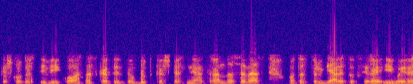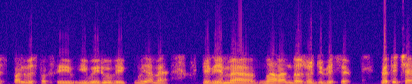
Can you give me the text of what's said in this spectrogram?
kažkokios tai veiklos, nes kartais galbūt kažkas neatranda savęs, o tas turgelis toks yra įvairias spalvis, toks įvairių veiklų jame ir jame, na, randa žodžiu visi. Bet tai čia,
